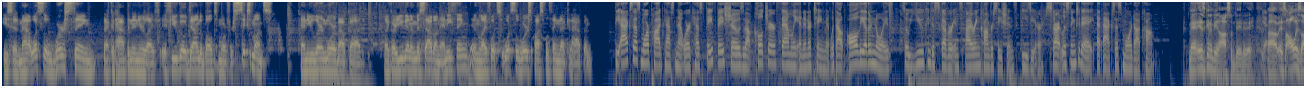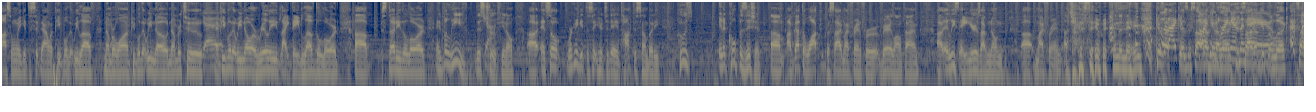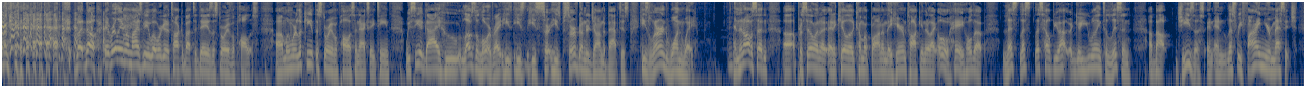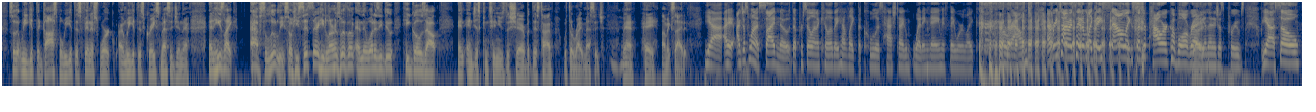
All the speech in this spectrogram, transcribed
He said, Matt, what's the worst thing that could happen in your life if you go down to Baltimore for six months and you learn more about God? Like, are you going to miss out on anything in life? What's what's the worst possible thing that could happen? The Access More Podcast Network has faith based shows about culture, family, and entertainment without all the other noise so you can discover inspiring conversations easier. Start listening today at accessmore.com. Man, it's going to be an awesome day today. Yes. Uh, it's always awesome when we get to sit down with people that we love. Number one, people that we know. Number two, Yes. and people that we know are really like they love the Lord, uh, study the Lord, and believe this Yeah. truth. You know, uh, and so we're going to get to sit here today and talk to somebody who's in a cool position. Um, I've got to walk beside my friend for a very long time. Uh, at least eight years I've known uh, my friend. I'm trying to stay away from the name because that I can- so I can bring in the so I don't get the look. So I don't get, but no, it really reminds me of what we're going to talk about today is the story of Apollos. Um, when we're looking at the story of Apollos in Acts 18, we see a guy who loves the Lord, right? He's he's he's ser- he's served under John the Baptist. He's learned one way. And then all of a sudden, uh, Priscilla and, and Aquila come up on him. They hear him talking. They're like, "Oh, hey, hold up. Let's let's let's help you out. Are you willing to listen about Jesus and and let's refine your message so that we get the gospel, we get this finished work, and we get this grace message in there." And he's like, "Absolutely." So he sits there, he learns with them, and then what does he do? He goes out and and just continues to share, but this time with the right message. Man, hey, I'm excited. Yeah, I, I just want to side note that Priscilla and Aquila, they have like the coolest hashtag wedding name if they were like around. Every time I say it, I'm like, they sound like such a power couple already. Right. And then it just proves. Yeah, so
